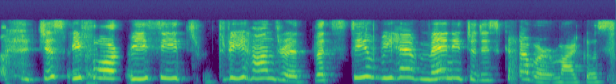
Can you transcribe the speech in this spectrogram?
just before BC 300? But still, we have many to discover, Marcus.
